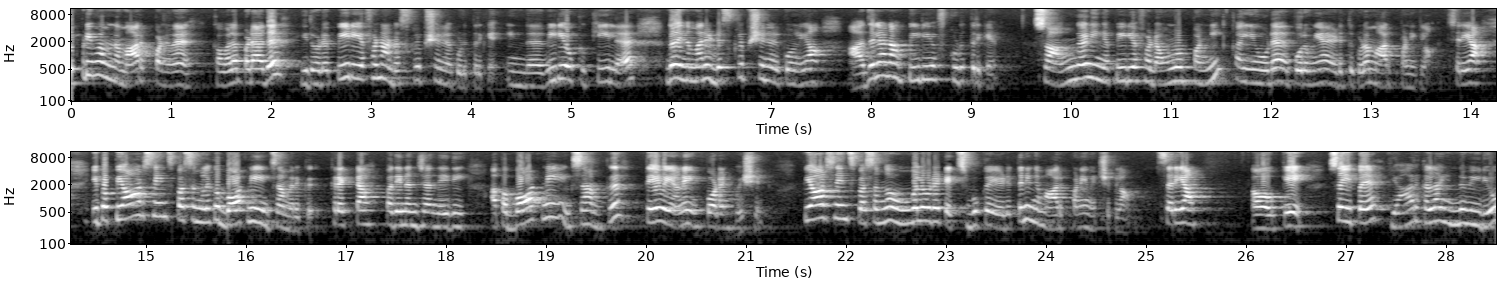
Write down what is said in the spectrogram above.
எப்படி மேம் நான் மார்க் பண்ணுவேன்? கவலைப்படாத. இதோட பிடிஎஃப் நான் டிஸ்கிரிப்ஷனில் டிஸ்கிரிப்ஷனில் கொடுத்துருக்கேன். இந்த வீடியோவுக்கு கீழே இதோ இந்த மாதிரி டிஸ்கிரிப்ஷன் இருக்கும் இல்லையா? அதில் நான் பிடிஎஃப் கொடுத்துருக்கேன். ஸோ அங்கே நீங்கள் பிடிஎஃபை டவுன்லோட் பண்ணி கையோட பொறுமையாக எடுத்து கூட மார்க் பண்ணிக்கலாம். சரியா? இப்போ பியூர் சயின்ஸ் பசங்களுக்கு பாட்னி எக்ஸாம் இருக்குது கரெக்டாக பதினஞ்சாம் தேதி. அப்போ பாட்னி எக்ஸாமுக்கு தேவையான இம்பார்ட்டன்ட் கொஷின் பியூர் சயின்ஸ் பசங்க உங்களோட டெக்ஸ்ட் புக்கை எடுத்து நீங்கள் மார்க் பண்ணி வச்சுக்கலாம். சரியா? ஓகே ஸோ இப்போ யாருக்கெல்லாம் இந்த வீடியோ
